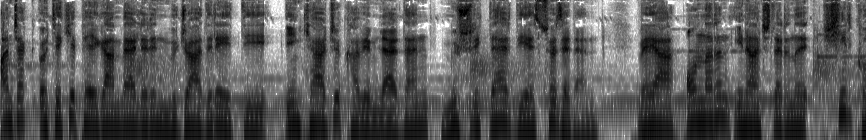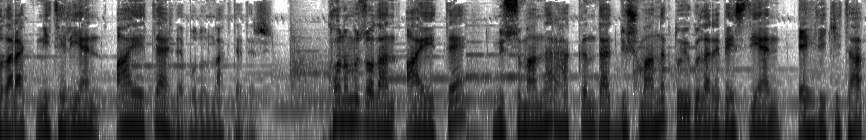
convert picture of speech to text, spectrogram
Ancak öteki peygamberlerin mücadele ettiği inkarcı kavimlerden müşrikler diye söz eden veya onların inançlarını şirk olarak niteleyen ayetler de bulunmaktadır. Konumuz olan ayette Müslümanlar hakkında düşmanlık duyguları besleyen ehli kitap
